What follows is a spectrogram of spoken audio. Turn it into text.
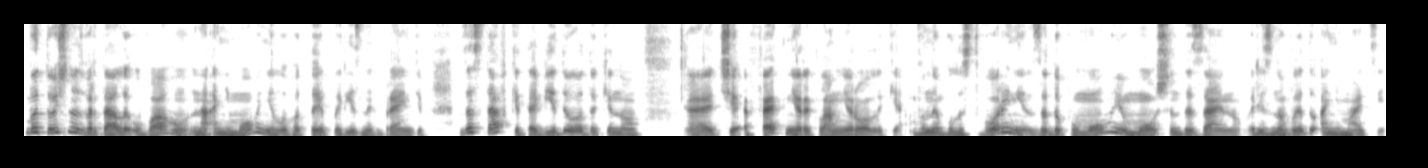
Ви точно звертали увагу на анімовані логотипи різних брендів, заставки та відео до кіно е, чи ефектні рекламні ролики. Вони були створені за допомогою моушен дизайну, різновиду анімації.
